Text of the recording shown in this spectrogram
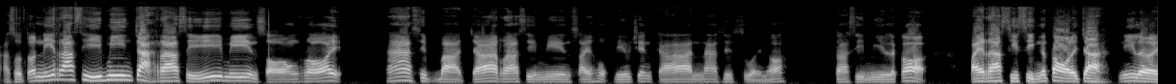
อะส่วนต้นนี้ราศีมีนจ้ะราศีมีนสองร้อยห้าสิบบาทจ้าราศีมีนไซส์หกนิ้วเช่นกันหน้าสวยๆเนาะราศีมีนแล้วก็ไปราศีสิงห์กันต่อเลยจ้ะนี่เลย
